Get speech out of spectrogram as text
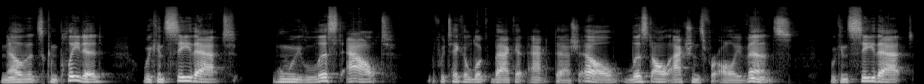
Now that it's completed, we can see that when we list out, if we take a look back at act-l, list all actions for all events, we can see that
